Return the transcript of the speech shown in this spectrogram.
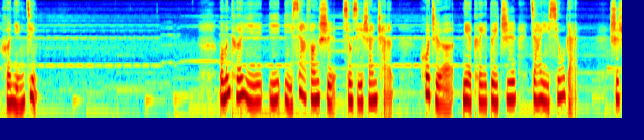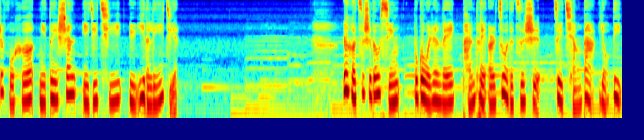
和宁静。我们可以以以下方式修习山禅，或者你也可以对之加以修改，使之符合你对山以及其语义的理解。任何姿势都行，不过我认为盘腿而坐的姿势最强大有力。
